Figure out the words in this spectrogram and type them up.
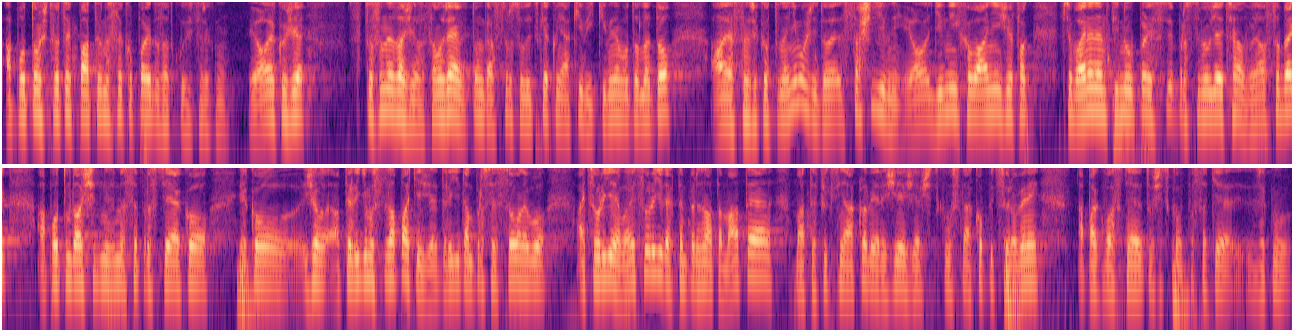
a potom čtvrtek, pátek jsme se kopali do zadku, když to řeknu. Jo, jakože to jsem nezažil. Samozřejmě v tom gastru jsou vždycky jako nějaký výkyvy nebo tohleto, ale já jsem řekl, to není možné, to je strašně divný. Jo? Divný chování, že fakt třeba jeden den v týdnu prostě, prostě jsme udělali třeba dvojnásobek a potom další dny jsme se prostě jako, jako že a ty lidi musíte zaplatit, že ty lidi tam prostě jsou, nebo ať jsou lidi nebo nejsou lidi, tak ten personál tam máte, máte fixní náklady, režie, že všechno musíte nakopit suroviny a pak vlastně to všechno v podstatě řeknu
